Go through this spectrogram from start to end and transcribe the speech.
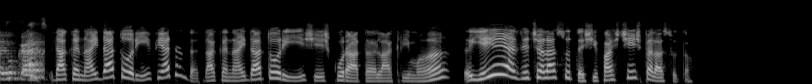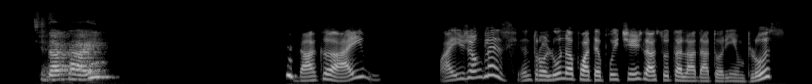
educație? Dacă n-ai datorii, fii atentă, dacă n-ai datorii și ești curată lacrimă, iei aia 10% și faci 15%. Și dacă ai? Dacă ai, ai jonglezi. Într-o lună poate pui 5% la datorii în plus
